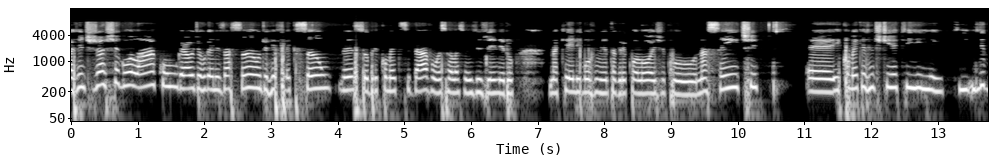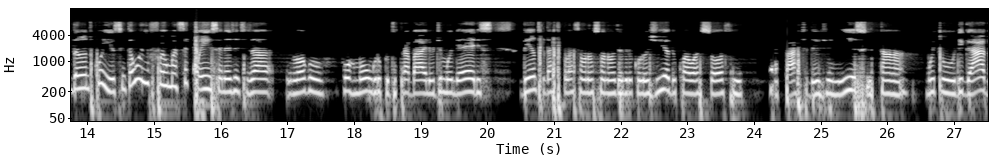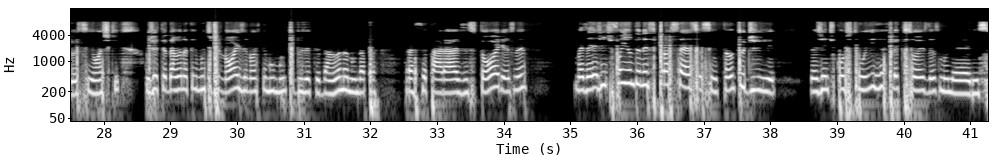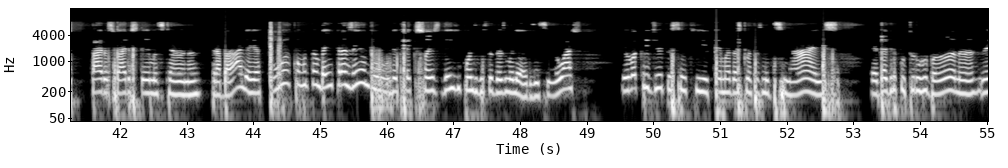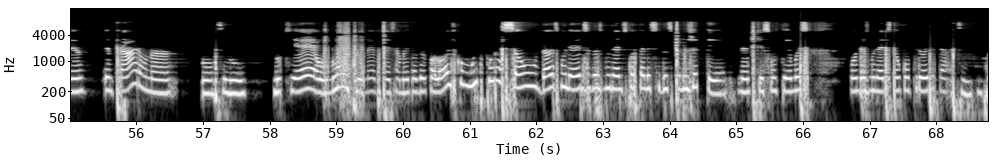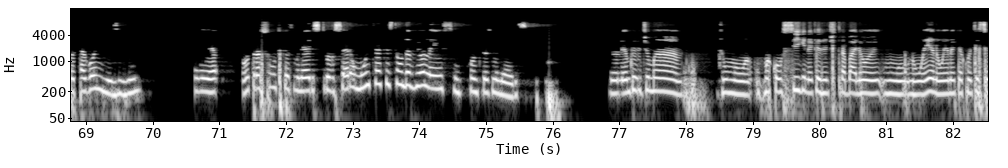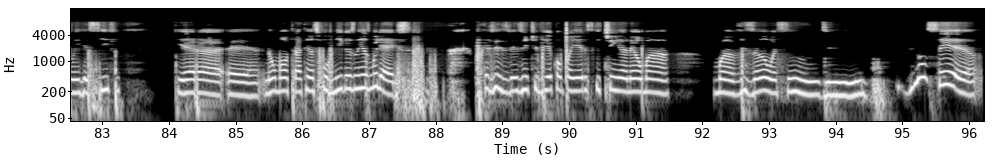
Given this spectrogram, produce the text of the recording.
a gente já chegou lá com um grau de organização, de reflexão né, sobre como é que se davam as relações de gênero naquele movimento agroecológico nascente é, e como é que a gente tinha que, que ir lidando com isso. Então aí foi uma sequência, né, a gente já logo formou um grupo de trabalho de mulheres dentro da Articulação Nacional de Agroecologia, do qual a SOF é parte desde o início e está muito ligado, assim, eu acho que o GT da Ana tem muito de nós e nós temos muito do GT da Ana, não dá para separar as histórias, né? Mas aí a gente foi indo nesse processo, assim, tanto de a gente construir reflexões das mulheres para os vários temas que a Ana trabalha e atua, como também trazendo reflexões desde o ponto de vista das mulheres, assim, eu acho, eu acredito, assim, que o tema das plantas medicinais, é, da agricultura urbana, né, entraram na, assim, no, no, que é o núcleo né, do pensamento agroecológico muito por ação das mulheres e das mulheres fortalecidas pelo GT, né, porque são temas onde as mulheres estão com prioridade, assim, com protagonismo. Né. É, outro assunto que as mulheres trouxeram muito é a questão da violência contra as mulheres. Eu lembro de uma de uma, uma consigna que a gente trabalhou em um, num ENA, um ENA que aconteceu em Recife, que era é, não maltratem as formigas nem as mulheres. Porque às vezes a gente via companheiros que tinham né, uma, uma visão assim de, de não ser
